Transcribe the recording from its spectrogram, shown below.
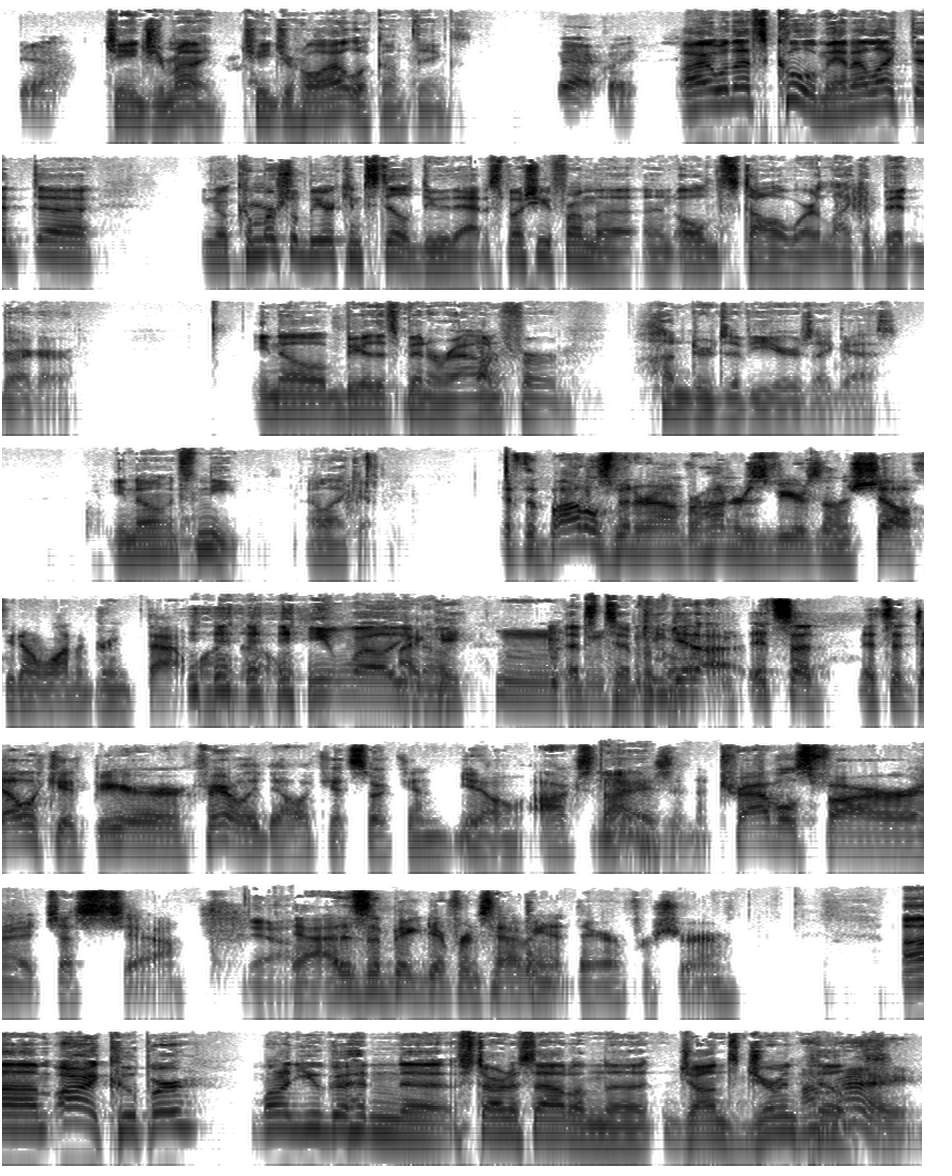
yeah, Change your mind. Change your whole outlook on things. Exactly. All right. Well, that's cool, man. I like that. Uh, you know, commercial beer can still do that, especially from a, an old stalwart like a Bitburger. You know, a beer that's been around for hundreds of years. I guess. You know, it's neat. I like it. If the bottle's been around for hundreds of years on the shelf, you don't want to drink that one. Though. well, you I know, can- that's typical. get a, it's a it's a delicate beer, fairly delicate, so it can you know oxidize and it travels far, and it just yeah yeah. yeah it is a big difference having it there for sure. Um, all right, Cooper. Why don't you go ahead and uh, start us out on the John's German Pils? All right.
